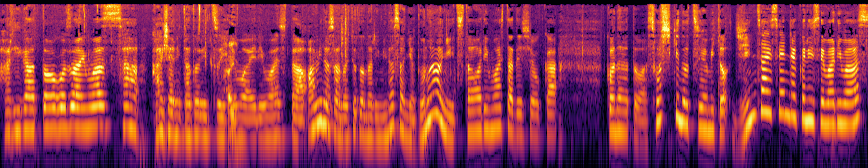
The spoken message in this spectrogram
ありがとうございます。さあ、会社にたどり着いてまいりました。はい、網野さんの人となり皆さんにはどのように伝わりましたでしょうかこの後は組織の強みと人材戦略に迫ります。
